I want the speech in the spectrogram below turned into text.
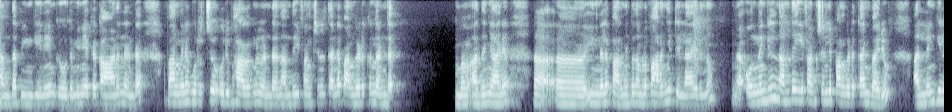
നന്ദ പിങ്കിനെയും ഗൗതമിനെയും ഒക്കെ കാണുന്നുണ്ട്. അപ്പം അങ്ങനെ കുറച്ച് ഒരു ഭാഗങ്ങളുണ്ട്. നന്ദ ഈ ഫംഗ്ഷനിൽ തന്നെ പങ്കെടുക്കുന്നുണ്ട്. അപ്പം അത് ഞാൻ ഇന്നലെ പറഞ്ഞപ്പോൾ നമ്മൾ പറഞ്ഞിട്ടില്ലായിരുന്നു. ഒന്നെങ്കിൽ നന്ദ ഈ ഫംഗ്ഷനിൽ പങ്കെടുക്കാൻ വരും. അല്ലെങ്കിൽ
